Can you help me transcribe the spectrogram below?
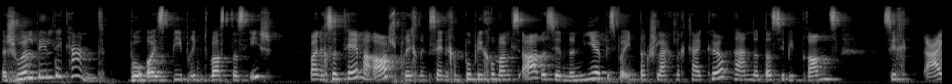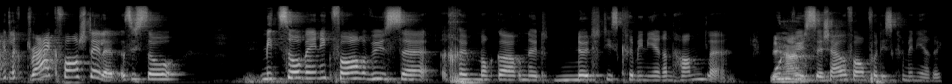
eine Schulbildung haben, die uns beibringt, was das ist. Wenn ich so ein Thema anspreche, dann sehe ich im Publikum an, dass sie noch nie etwas von Intergeschlechtlichkeit gehört haben und dass sie bei Trans sich eigentlich Drag vorstellen. Es ist so, mit so wenig Vorwissen können wir gar nicht, nicht diskriminierend handeln. Wir Unwissen haben, ist auch eine Form von Diskriminierung.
